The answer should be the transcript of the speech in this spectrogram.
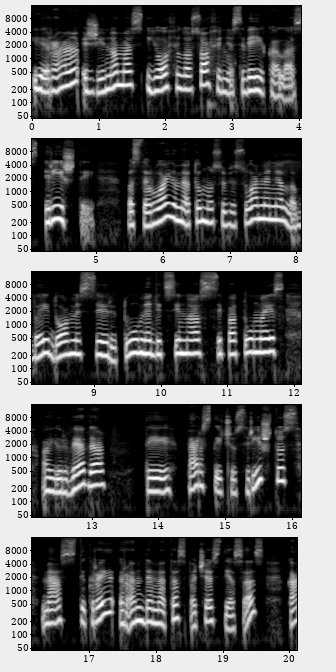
Yra žinomas jo filosofinis veikalas - ryštai. Pastaruoju metu mūsų visuomenė labai domisi rytų medicinos ypatumais, ajurveda. Tai perskaičius ryštus mes tikrai randame tas pačias tiesas, ką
